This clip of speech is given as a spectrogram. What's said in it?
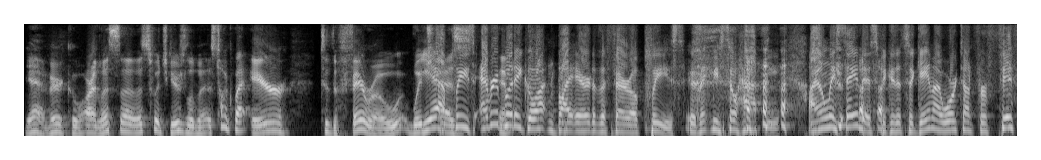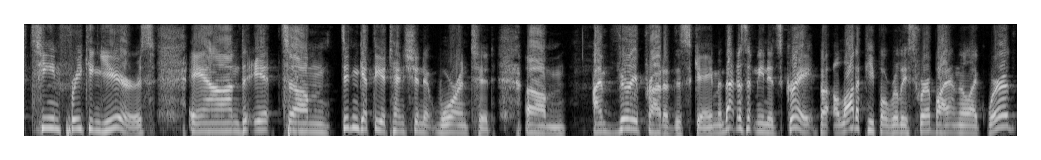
Yeah very cool. All right let's uh, let's switch gears a little bit. Let's talk about Heir to the Pharaoh, which yeah, has, please, everybody and, go out and buy Heir to the Pharaoh, please. It would make me so happy. I only say this because it's a game I worked on for 15 freaking years, and it um, didn't get the attention it warranted. Um, I'm very proud of this game, and that doesn't mean it's great, but a lot of people really swear by it, and they're like, "Where,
